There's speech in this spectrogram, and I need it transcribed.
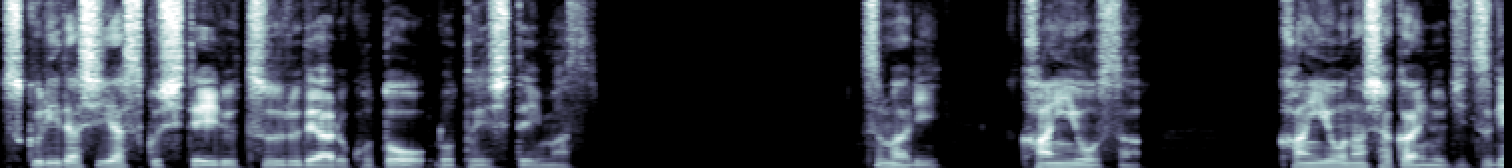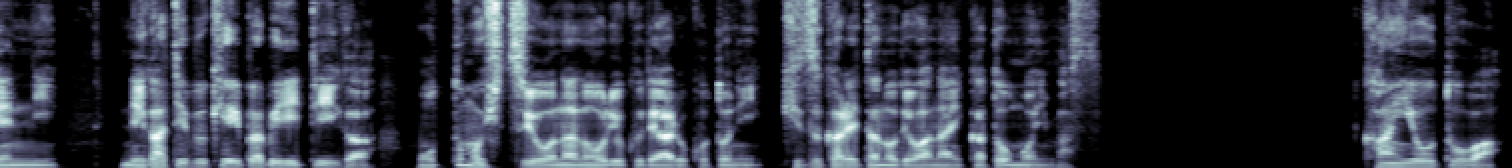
作り出しやすくしているツールであることを露呈しています。つまり、寛容さ、寛容な社会の実現にネガティブケイパビリティが最も必要な能力であることに気づかれたのではないかと思います。寛容とは、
